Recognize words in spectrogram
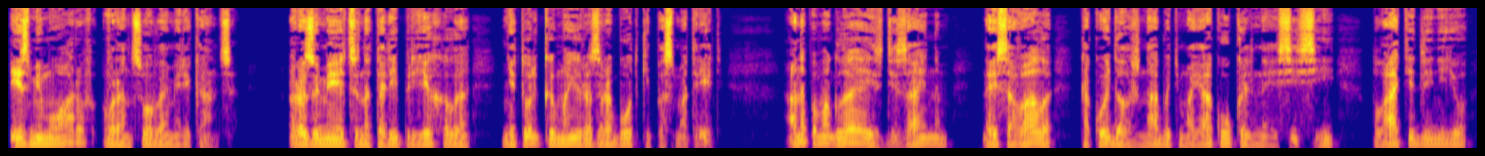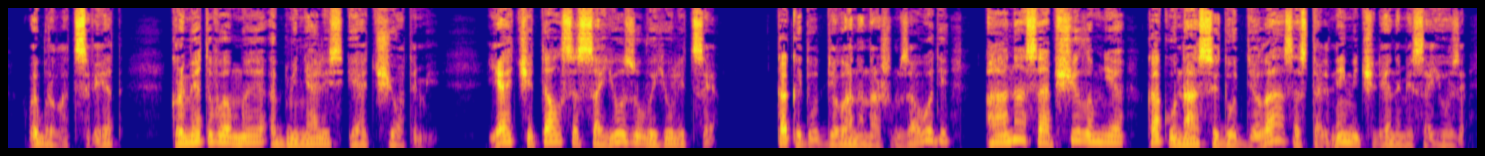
Из мемуаров Воронцова-американца. Разумеется, Натали приехала не только мои разработки посмотреть. Она помогла и с дизайном, нарисовала, какой должна быть моя кукольная Сиси, платье для нее, выбрала цвет. Кроме этого, мы обменялись и отчетами. Я отчитался Союзу в ее лице. Как идут дела на нашем заводе, а она сообщила мне, как у нас идут дела с остальными членами Союза —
